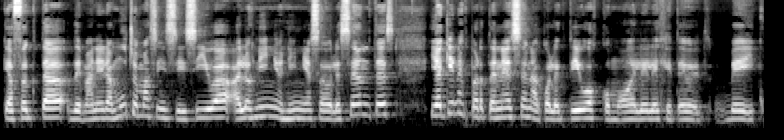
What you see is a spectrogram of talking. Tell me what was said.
que afecta de manera mucho más incisiva a los niños, niñas, adolescentes y a quienes pertenecen a colectivos como el LGTBIQ,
